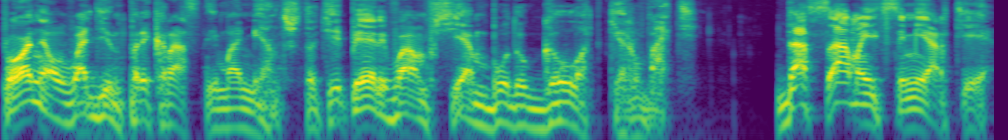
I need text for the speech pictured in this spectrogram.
Понял в один прекрасный момент, что теперь вам всем буду глотки рвать. До самой смерти.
